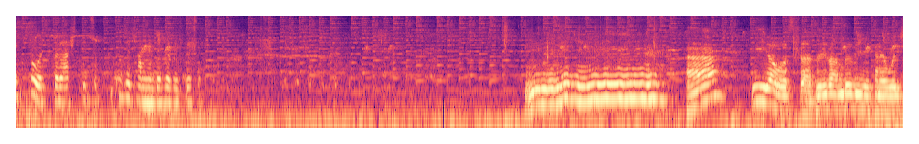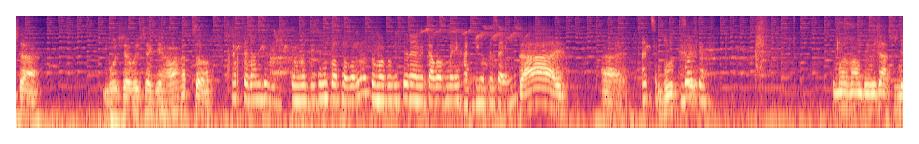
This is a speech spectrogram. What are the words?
একটু আসতেছে যে সামনে দেখা দেখতেছে হ্যাঁ? কি অবস্থা? দুই বান্ধবী এখানে বৈশা বসে বসে কি হাওয়া খাচ্ছ? আচ্ছা বান্ধবী তোমরা দুজনে কথা বলো তোমার ভিতরে আমি কাবাব মেরে হাড্ডি হতে চাই তাই? হ্যাঁ। আচ্ছা তোমার বান্ধবীটা আসলে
